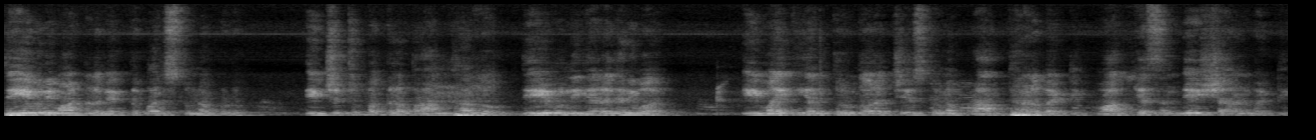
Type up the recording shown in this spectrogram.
దేవుని మాటలు వ్యక్తపరుస్తున్నప్పుడు ఈ చుట్టుపక్కల ప్రాంతాల్లో దేవుని ఎరగని వారు ఈ మైక్ యంత్రం ద్వారా చేస్తున్న ప్రార్థనలు బట్టి వాక్య సందేశాలను బట్టి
